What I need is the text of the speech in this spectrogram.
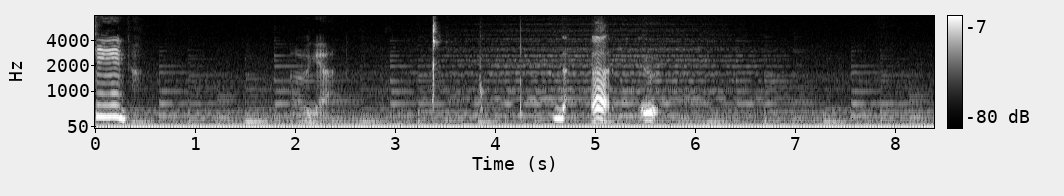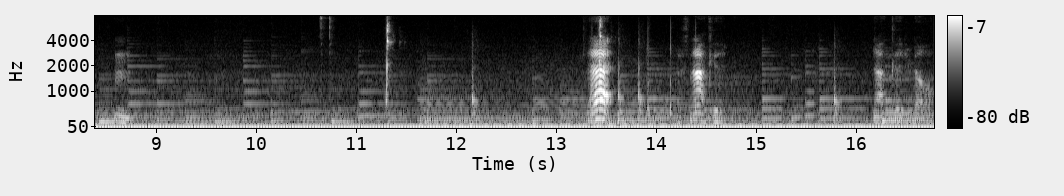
16. Oh, yeah. Uh, Hmm. That was not good. Not good at all.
